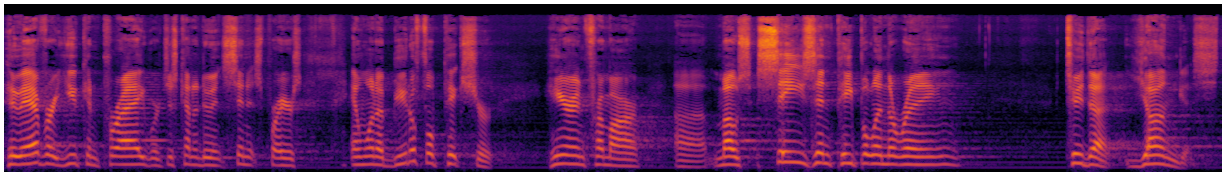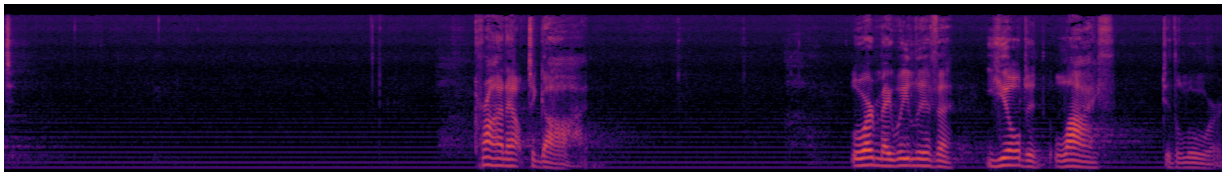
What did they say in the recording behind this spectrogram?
Whoever you can pray, we're just kind of doing sentence prayers. And what a beautiful picture hearing from our uh, most seasoned people in the room to the youngest, crying out to God. Lord, may we live a yielded life to the Lord.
